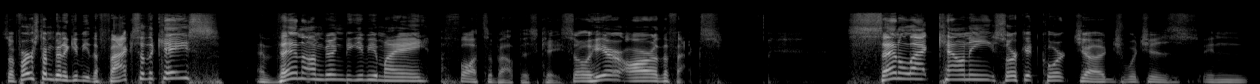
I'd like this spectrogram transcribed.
So first, I'm going to give you the facts of the case and then I'm going to give you my thoughts about this case. So here are the facts. Sanilac County Circuit Court Judge, which is in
